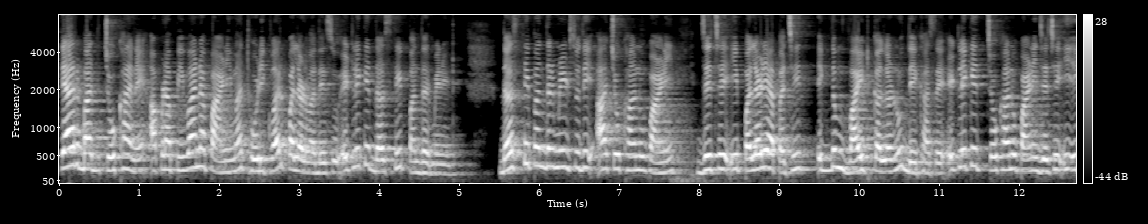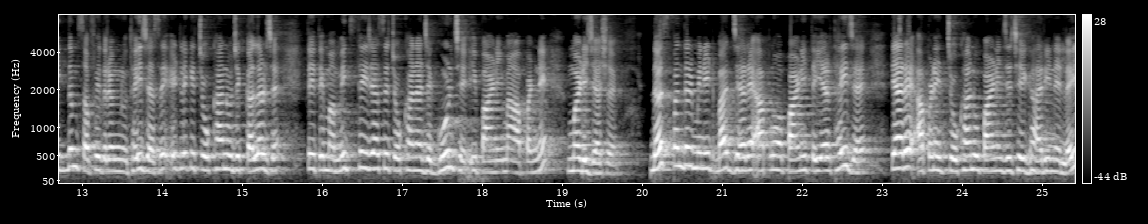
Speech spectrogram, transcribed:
ત્યારબાદ ચોખાને આપણા પીવાના પાણીમાં થોડીક વાર પલળવા દેશું. એટલે કે દસથી પંદર મિનિટ. દસથી પંદર મિનિટ સુધી આ ચોખાનું પાણી જે છે એ પલળ્યા પછી એકદમ વ્હાઇટ કલરનું દેખાશે. એટલે કે ચોખાનું પાણી જે છે એ એકદમ સફેદ રંગનું થઈ જશે. એટલે કે ચોખાનો જે કલર છે તે તેમાં મિક્સ થઈ જશે. ચોખાના જે ગુણ છે એ પાણીમાં આપણને મળી જશે. દસ પંદર મિનિટ બાદ જ્યારે આપણું આ પાણી તૈયાર થઈ જાય, ત્યારે આપણે ચોખાનું પાણી જે છે એ ઘારીને લઈ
